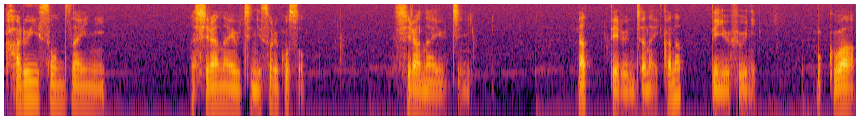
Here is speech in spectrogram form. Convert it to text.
軽い存在に知らないうちにそれこそ知らないうちになってるんじゃないかなっていうふうに僕は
